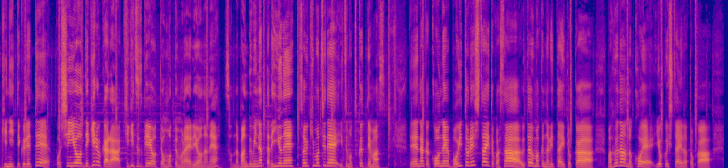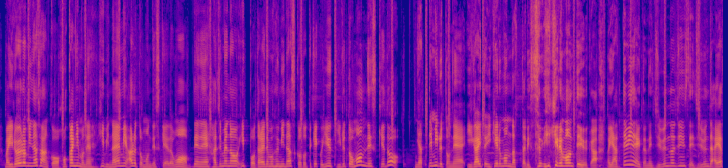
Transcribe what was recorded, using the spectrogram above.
気に入ってくれてこう信用できるから聞き続けようって思ってもらえるようなねそんな番組になったらいいよね。そういう気持ちでいつも作ってます。でなんかこうねボイトレしたいとかさ歌うまくなりたいとか、まあ普段の声良くしたいだとかいろいろ皆さんこう他にもね日々悩みあると思うんですけれどもでね初めの一歩誰でも踏み出すことって結構勇気いると思うんですけどやってみるとね意外といけるもんだったりする いけるもんっていうか、まあやってみないとね自分の人生自分で操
